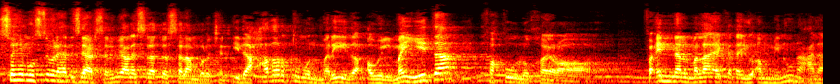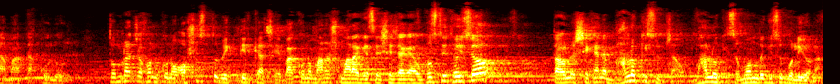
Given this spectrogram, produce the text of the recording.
সহি মুসলিমের হাদিসে আসছে, নবী আলাইহিস ওয়াসসালাম বলেছেন, ইদা হাদারতুমুল মারিদা আউল মাইয়িতা ফাকুলু খায়রা ফাইন্নাল মালায়েকাতা ইউআমিনুনা আলা মা তাকুলুন। তোমরা যখন কোনো অসুস্থ ব্যক্তির কাছে বা কোনো মানুষ মারা গেছে, সে জায়গায় উপস্থিত হইছো, তাহলে সেখানে ভালো কিছু চাও, ভালো কিছু, মন্দ কিছু বলিও না।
